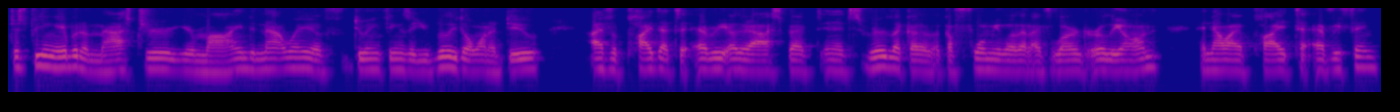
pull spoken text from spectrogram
just being able to master your mind in that way of doing things that you really don't want to do. I've applied that to every other aspect, and it's really like a like a formula that I've learned early on, and now I apply it to everything.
